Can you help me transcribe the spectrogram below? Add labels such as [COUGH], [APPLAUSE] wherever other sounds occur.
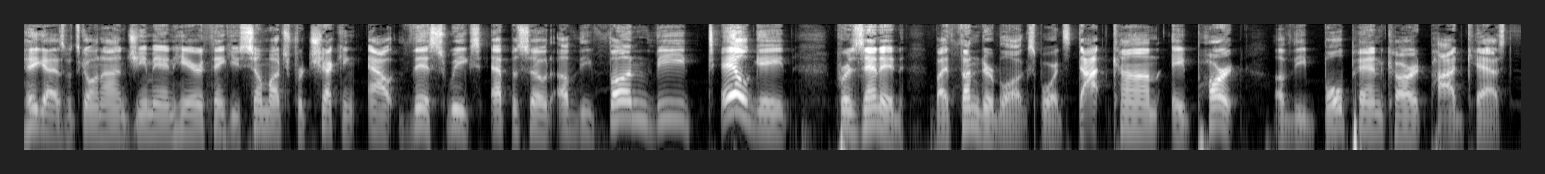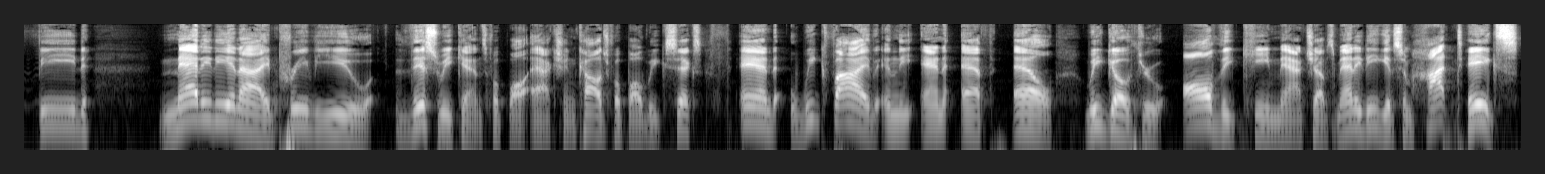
Hey guys, what's going on? G Man here. Thank you so much for checking out this week's episode of the Funvee Tailgate presented by ThunderblogSports.com, a part of the Bullpen Cart podcast feed. Matty D and I preview this weekend's football action, college football week six, and week five in the NFL. We go through all the key matchups. Matty D gives some hot takes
